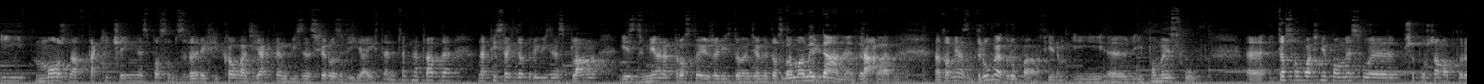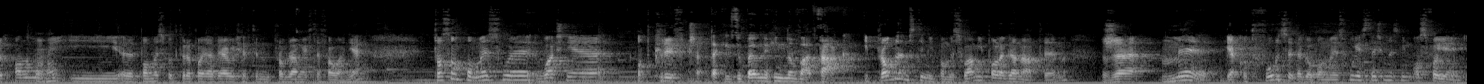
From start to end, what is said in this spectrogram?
i można w taki czy inny sposób zweryfikować, jak ten biznes się rozwija i wtedy tak naprawdę napisać dobry biznesplan jest w miarę prosto, jeżeli zdobędziemy dostęp Bo mamy do dane, danych. dokładnie. Tak. Natomiast druga grupa firm i, e, i pomysłów, e, i to są właśnie pomysły, przypuszczam, o których on mówi, i e, pomysły, które pojawiały się w tym programie w TVN-ie, to są pomysły właśnie odkrywcze. Takich zupełnych innowacji. Tak. I problem z tymi pomysłami polega na tym, że my, jako twórcy tego pomysłu, jesteśmy z nim oswojeni.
